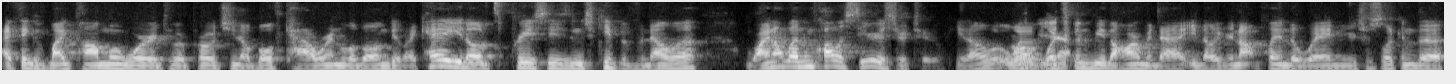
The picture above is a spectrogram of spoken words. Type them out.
I think if Mike Tomlin were to approach, you know, both Cowher and LeBeau and be like, hey, you know, it's preseason, just keep it vanilla. Why not let him call a series or two? You know, what, oh, yeah. what's going to be the harm in that? You know, you're not playing to win. You're just looking to,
